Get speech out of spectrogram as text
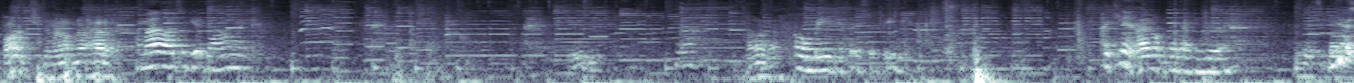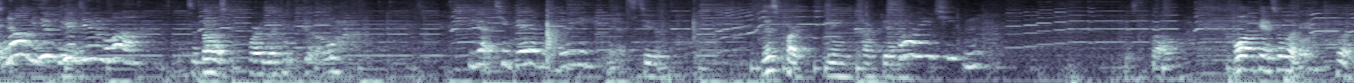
bunched and I don't know how to. Am I allowed to get down? Like, Maybe. yeah. I don't know. Oh, maybe if I said baby. I can't. I don't think I can do it. That's about as- no, you, you're doing well. It's about as far as I can go. You got too good of a booty. Yeah, it's too. This part being tucked in Oh, you're cheating. is the problem. Well, okay, so look, look.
